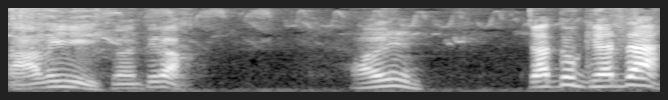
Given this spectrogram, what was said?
આવી શાંતિ રાખ. આવે જા તું ઘેર જા.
